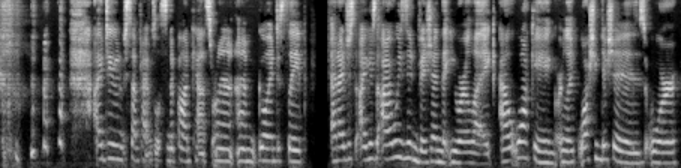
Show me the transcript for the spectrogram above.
I do sometimes listen to podcasts when I'm going to sleep. And I just, I guess I always envision that you are like out walking or like washing dishes or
